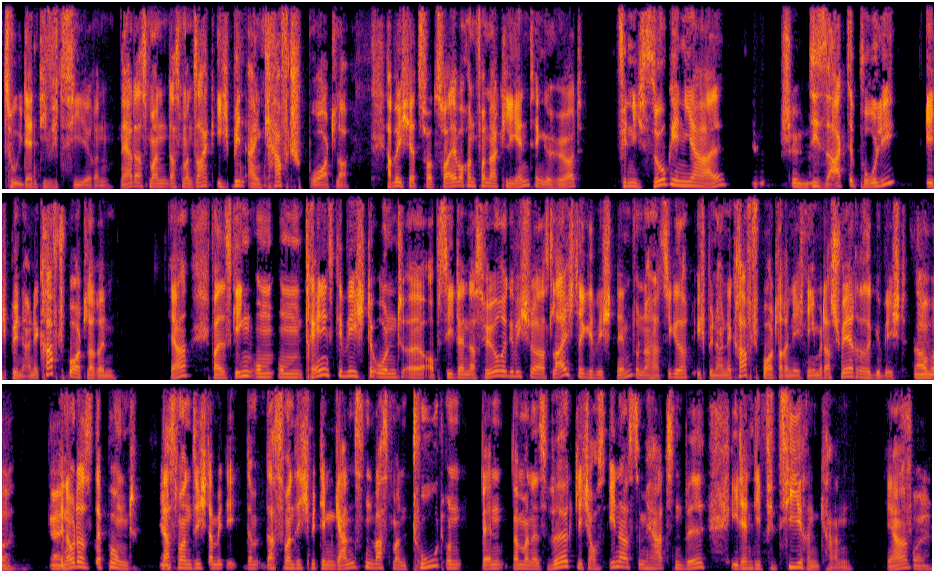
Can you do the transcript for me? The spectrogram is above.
zu identifizieren. Ja, dass man, dass man sagt, ich bin ein Kraftsportler. Habe ich jetzt vor zwei Wochen von einer Klientin gehört. Finde ich so genial. Schön. Die sagte, Poli, ich bin eine Kraftsportlerin. Ja, weil es ging um, um Trainingsgewichte und äh, ob sie denn das höhere Gewicht oder das leichtere Gewicht nimmt. Und dann hat sie gesagt, ich bin eine Kraftsportlerin, ich nehme das schwerere Gewicht. Sauber. Geil. Genau das ist der Punkt, ja. dass man sich damit, dass man sich mit dem Ganzen, was man tut und wenn, wenn man es wirklich aus innerstem Herzen will, identifizieren kann. Ja, voll.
